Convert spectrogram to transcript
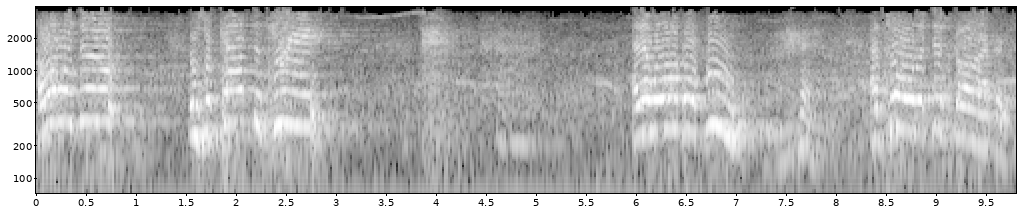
And what we'll do is we'll count to three, and then we'll all go boom. And so will the disco records.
